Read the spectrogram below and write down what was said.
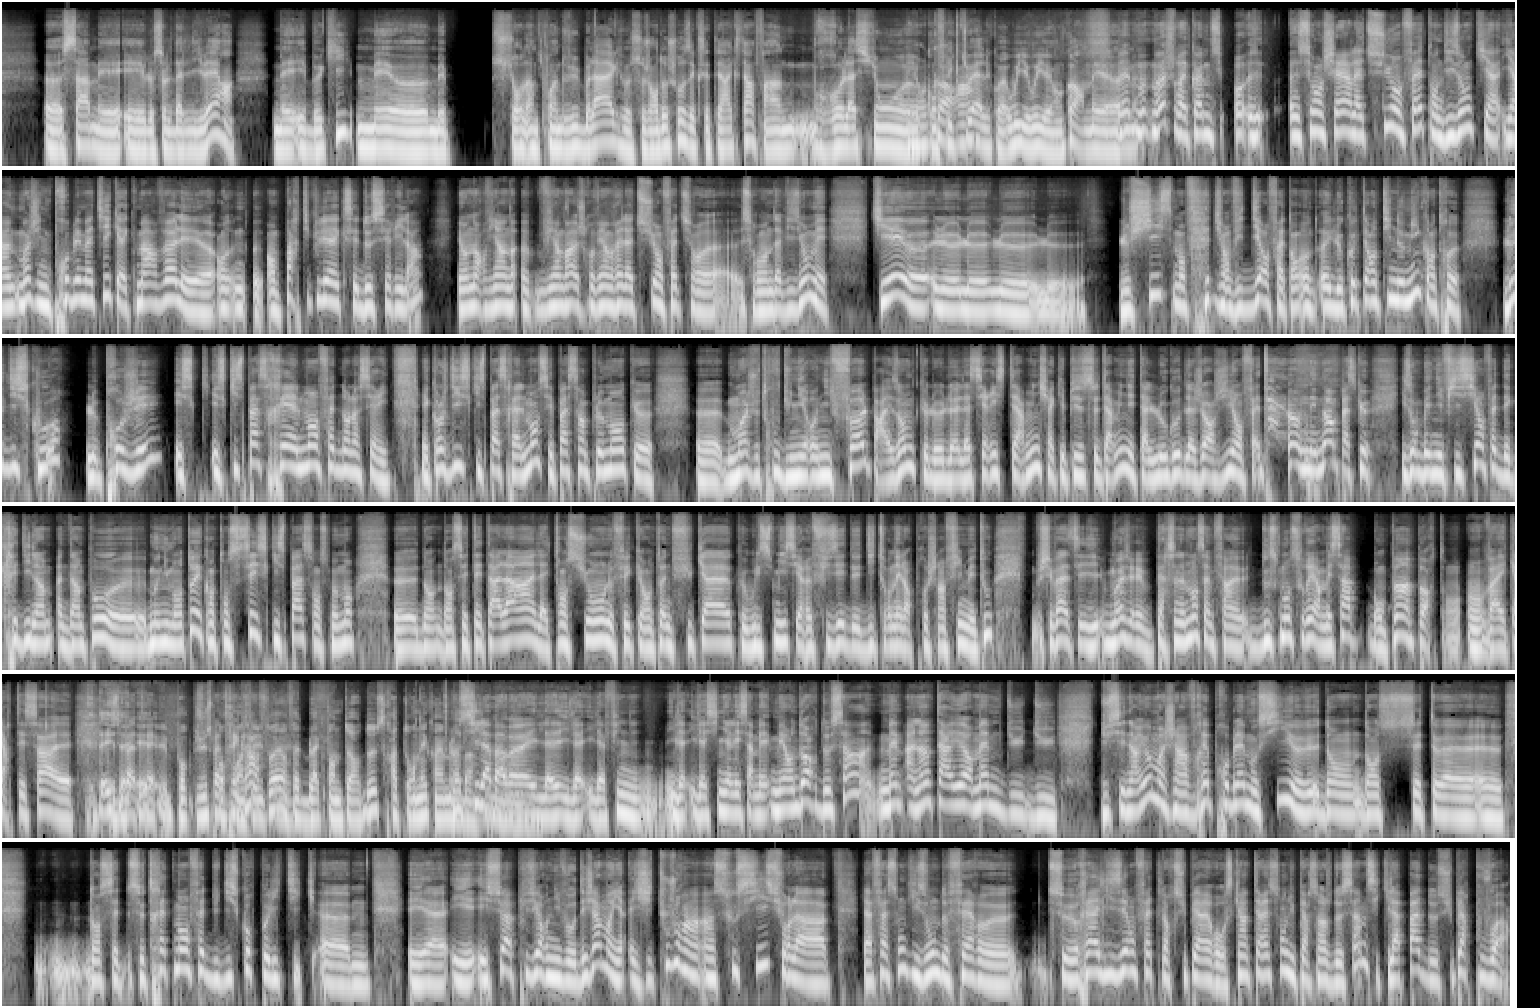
Sam et, et le soldat de l'hiver, mais et Bucky, mais euh, mais sur un point de vue blague, ce genre de choses, etc., etc. Enfin, relation euh, conflictuelle, quoi. Oui, oui, encore, mais, euh, mais- moi, je voudrais quand même euh, euh, surenchérir là-dessus, en fait, en disant qu'il y a, il y a un- moi, j'ai une problématique avec Marvel et euh, en, en particulier avec ces deux séries-là. Et on en reviendra, viendra, je reviendrai là-dessus, en fait, sur, sur WandaVision, mais qui est euh, le, le, le, le, le schisme, en fait, j'ai envie de dire, en fait, en- le côté antinomique entre le discours, le projet et ce, ce qui se passe réellement en fait dans la série. Et quand je dis ce qui se passe réellement, c'est pas simplement que euh, moi je trouve d'une ironie folle, par exemple, que le- la, série se termine, chaque épisode se termine et t'as le logo de la Géorgie en fait en énorme parce que ils ont bénéficié en fait des crédits d'impôts euh, monumentaux et quand on sait ce qui se passe en ce moment euh, dans, dans cet état-là, la tension, le fait qu'Antoine Fuqua, que Will Smith ait refusé de d'y tourner leur prochain film et tout, je sais pas, moi personnellement ça me fait doucement sourire, mais ça bon peu importe, on, on va écarter ça. Euh, Et- c'est pas et- très- et pour, juste pas pour très grave, quand en fait, Black Panther 2 sera tourné quand même là-bas. Aussi là-bas, Voilà. ouais, il, a, il, a, il, a fini- il, a, il a signalé ça. Mais, mais en dehors de ça, même à l'intérieur même du, du, du scénario, moi j'ai un vrai problème aussi euh, dans, dans, cette, euh, euh, dans cette, ce traitement en fait du discours politique euh, et, euh, et, et ce à plusieurs niveaux. Déjà, moi j'ai toujours un, un souci sur la, la façon qu'ils ont de faire euh, se réaliser en fait leur super héros. Ce qui est intéressant du personnage de Sam, c'est qu'il a pas de super pouvoir.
